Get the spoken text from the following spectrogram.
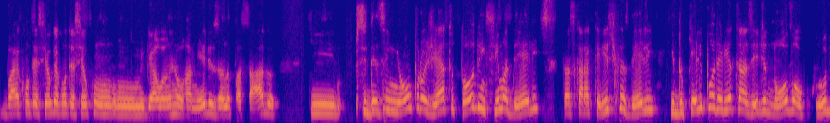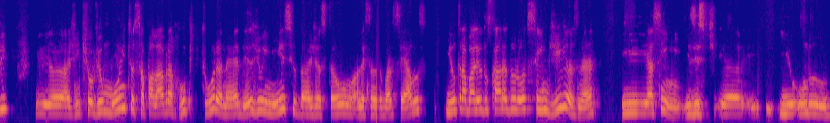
vai acontecer o que aconteceu com o Miguel Ángel Ramírez ano passado, que se desenhou um projeto todo em cima dele, das características dele e do que ele poderia trazer de novo ao clube. E, uh, a gente ouviu muito essa palavra ruptura, né, desde o início da gestão Alessandro Barcelos, e o trabalho do cara durou 100 dias, né? E assim, existia. E um do,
